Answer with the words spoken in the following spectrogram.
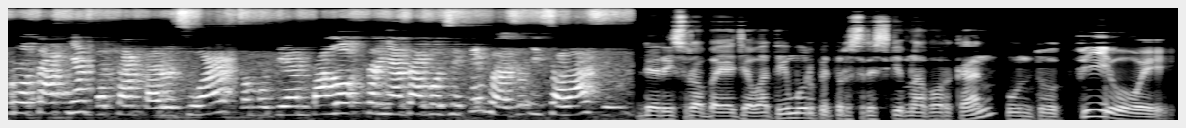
protapnya tetap harus swab. Kemudian kalau ternyata positif harus isolasi. Dari Surabaya, Jawa Timur, Petrus Rizky melaporkan untuk VOA.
